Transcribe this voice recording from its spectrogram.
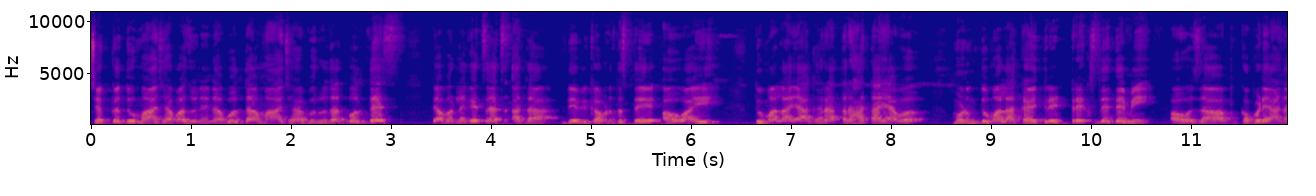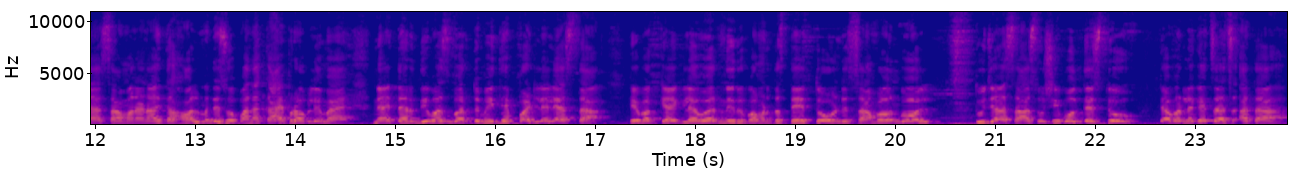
चक्क तू माझ्या बाजूने न बोलता माझ्या विरोधात बोलतेस? त्यावर लगेचच आता देविका म्हणत असते अहो आई तुम्हाला या घरात राहता यावं. म्हणून तुम्हाला काहीतरी ट्रिक्स देते मी. अहो जा कपडे आणा सामान आणा इथं हॉलमध्ये झोपाना काय प्रॉब्लेम आहे? नाहीतर दिवसभर तुम्ही इथे पडलेले असता. हे वाक्य ऐकल्यावर निरुपा म्हणत असते तोंड सांभाळून बोल. तुझ्या सासूशी बोलतेस तू. त्यावर लगेचच आता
